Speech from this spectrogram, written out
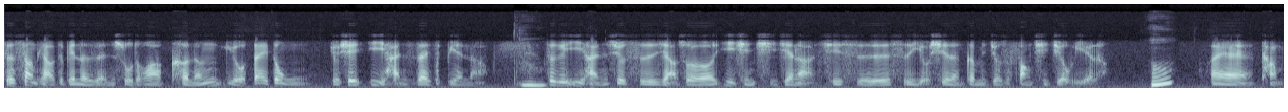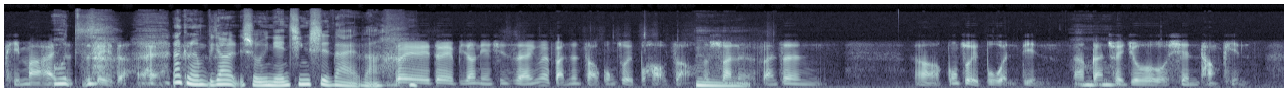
这上调这边的人数的话，可能有带动，有些意涵是在这边呢。这个意涵就是讲说，疫情期间啊，其实是有些人根本就是放弃就业了。哦，哎，躺平嘛，还是之类的。哎，那可能比较属于年轻世代吧。对对，比较年轻世代，因为反正找工作也不好找，那算了，反正呃工作也不稳定，那干脆就先躺平。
